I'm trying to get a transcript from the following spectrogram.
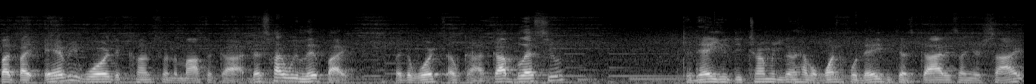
but by every word that comes from the mouth of God. That's how we live by, by the words of God. God bless you. Today you determine you're going to have a wonderful day because God is on your side.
